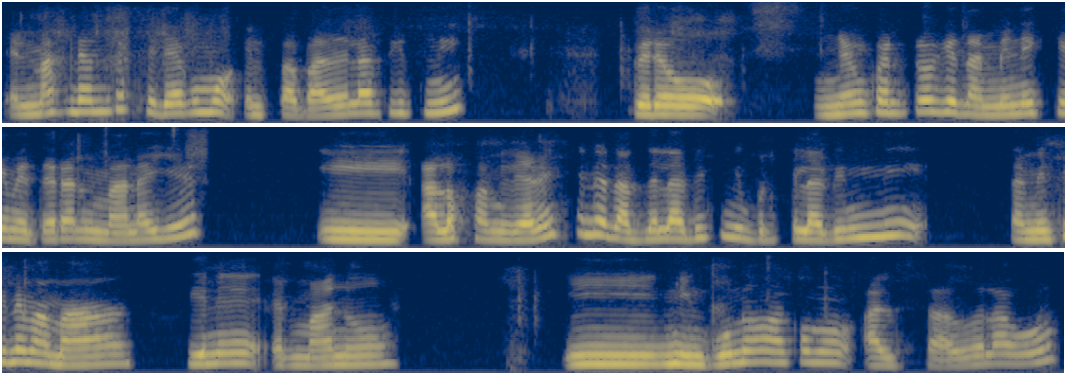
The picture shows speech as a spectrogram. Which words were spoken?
el más grande sería como el papá de la Britney, pero yo encuentro que también hay que meter al manager y a los familiares en general de la Britney, porque la Britney también tiene mamá, tiene hermano y ninguno ha como alzado la voz.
